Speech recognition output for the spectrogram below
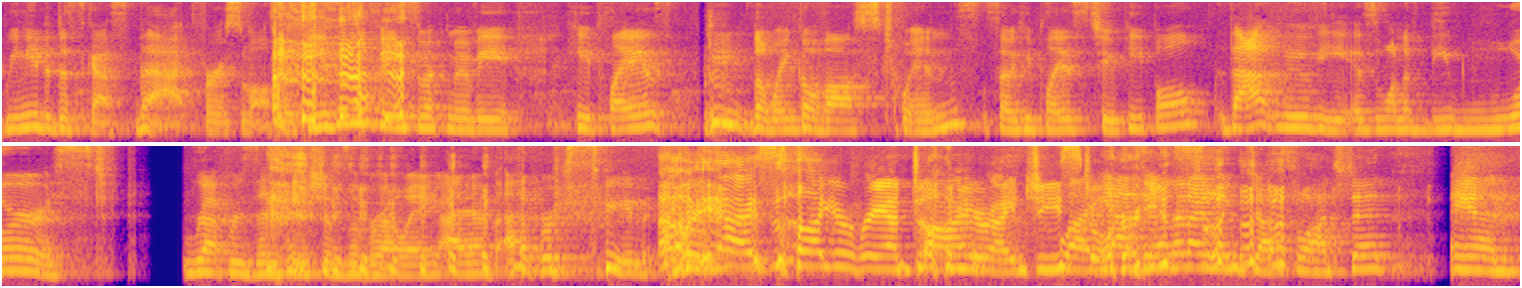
we need to discuss that first of all. So he's in the Facebook movie. He plays the Winklevoss twins. So he plays two people. That movie is one of the worst representations of rowing I have ever seen. Oh yeah, I saw your rant on your IG story. Yeah, Dan and I like just watched it. And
